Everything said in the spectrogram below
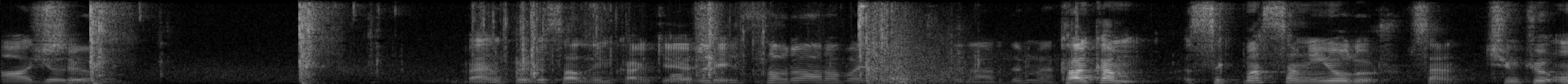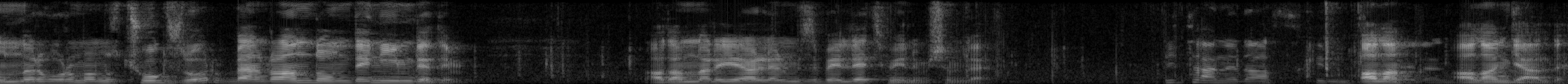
Aa İşte- görüyorum. Ben böyle sallayayım kanka ya şey. sarı arabaya çıktılar değil mi? Kankam sıkmazsan iyi olur sen. Çünkü onları vurmamız çok zor. Ben random deneyeyim dedim. Adamlara yerlerimizi belli etmeyelim şimdi. Bir tane daha sıkayım. Alan, eğlenceli. alan geldi.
